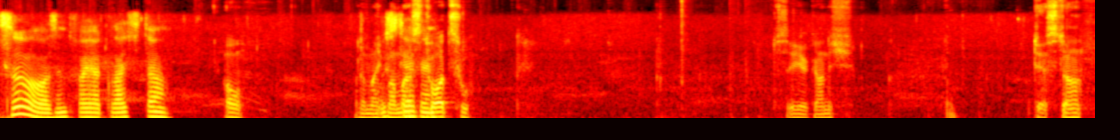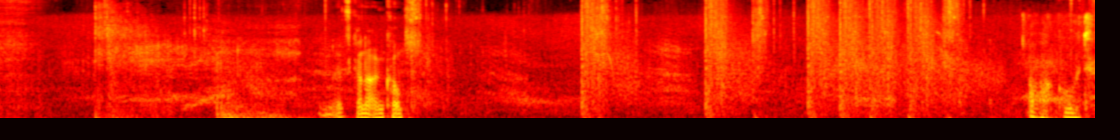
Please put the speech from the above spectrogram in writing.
So, sind wir ja gleich da. Oh. Warte mal, ich mach mal das denn? Tor zu. Ich sehe hier gar nicht. Der ist da. Jetzt kann er ankommen. Oh, gut.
